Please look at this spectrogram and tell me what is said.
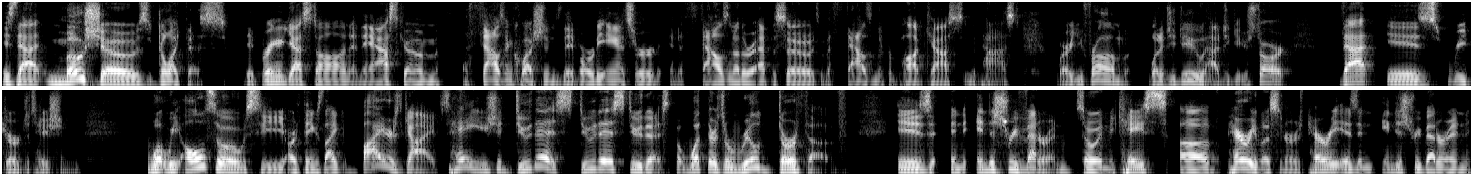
is that most shows go like this. They bring a guest on and they ask them a thousand questions they've already answered in a thousand other episodes of a thousand different podcasts in the past. Where are you from? What did you do? How did you get your start? That is regurgitation. What we also see are things like buyer's guides. Hey you should do this do this do this. But what there's a real dearth of is an industry veteran. So, in the case of Perry listeners, Perry is an industry veteran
